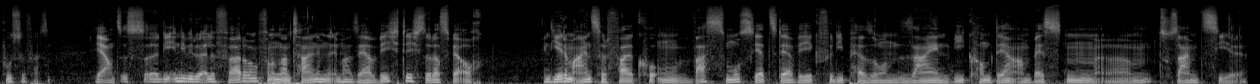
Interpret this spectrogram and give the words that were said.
Fuß zu fassen? Ja, uns ist äh, die individuelle Förderung von unseren Teilnehmenden immer sehr wichtig, sodass wir auch in jedem Einzelfall gucken, was muss jetzt der Weg für die Person sein? Wie kommt der am besten ähm, zu seinem Ziel?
